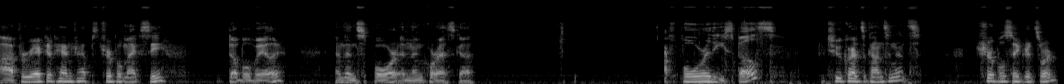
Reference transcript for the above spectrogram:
Uh, for reactive hand traps, triple Maxi, double Veiler, and then Spore, and then Koreska. For the spells, two cards of Consonance, triple Sacred Sword,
